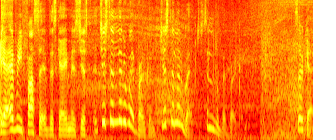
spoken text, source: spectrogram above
Yeah, every facet of this game is just just a little bit broken. Just a little bit. Just a little bit broken. It's okay.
